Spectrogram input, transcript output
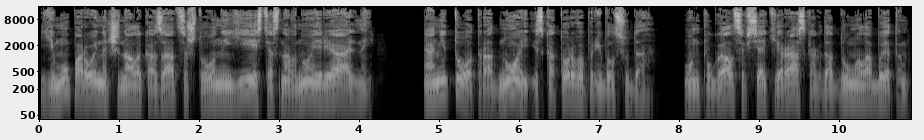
ему порой начинало казаться, что он и есть основной и реальный, а не тот родной, из которого прибыл сюда. Он пугался всякий раз, когда думал об этом,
